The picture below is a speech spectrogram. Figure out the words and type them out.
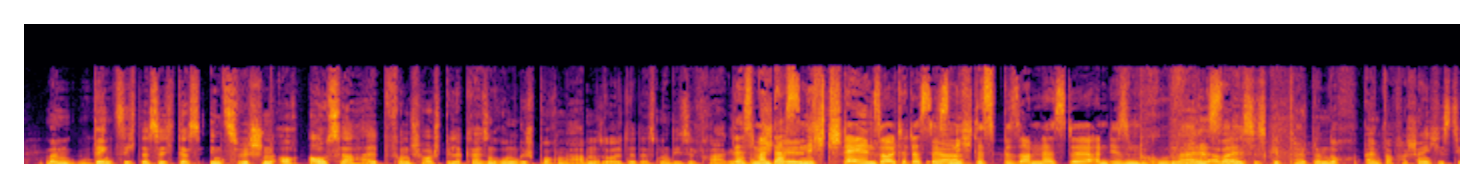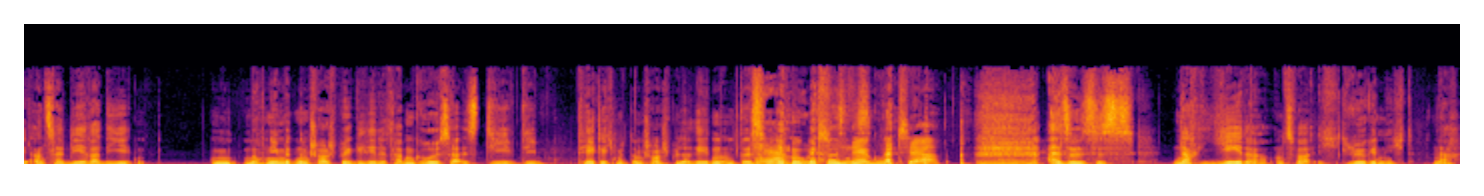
man denkt sich, dass sich das inzwischen auch außerhalb von Schauspielerkreisen rumgesprochen haben sollte, dass man diese Frage Dass nicht man das stellt. nicht stellen sollte, dass das Ja. nicht das Besonderste an diesem Beruf Nein, ist. aber ne? es, es gibt halt dann doch einfach, wahrscheinlich ist die Anzahl derer, die noch nie mit einem Schauspieler geredet haben, größer als die, die täglich mit einem Schauspieler reden und deswegen. ja gut, ja gut, ja. Also es ist nach jeder, und zwar, ich lüge nicht, nach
